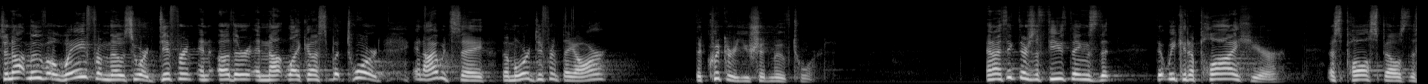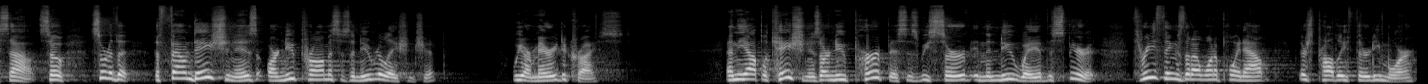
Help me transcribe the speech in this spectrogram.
To not move away from those who are different and other and not like us, but toward. And I would say the more different they are, the quicker you should move toward. And I think there's a few things that, that we can apply here as Paul spells this out. So, sort of the, the foundation is our new promise is a new relationship. We are married to Christ. And the application is our new purpose as we serve in the new way of the Spirit. Three things that I want to point out. There's probably 30 more,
